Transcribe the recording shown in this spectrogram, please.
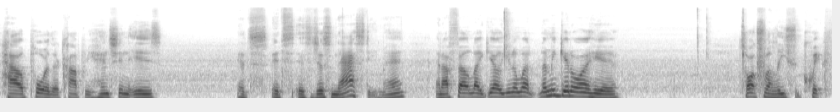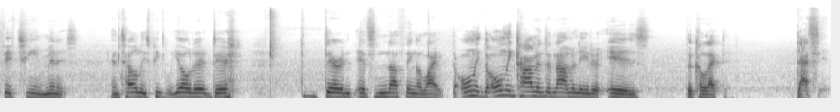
how poor their comprehension is. It's it's it's just nasty, man. And I felt like, yo, you know what? Let me get on here, talk for at least a quick 15 minutes, and tell these people, yo, they're they're they're it's nothing alike. The only the only common denominator is the collective. That's it.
